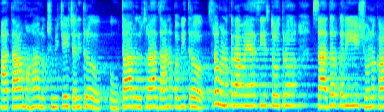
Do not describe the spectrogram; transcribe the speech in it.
आता महालक्ष्मीचे चरित्र अवतार दुसरा जान पवित्र श्रवण करावयासी स्तोत्र सादर करी शोनका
